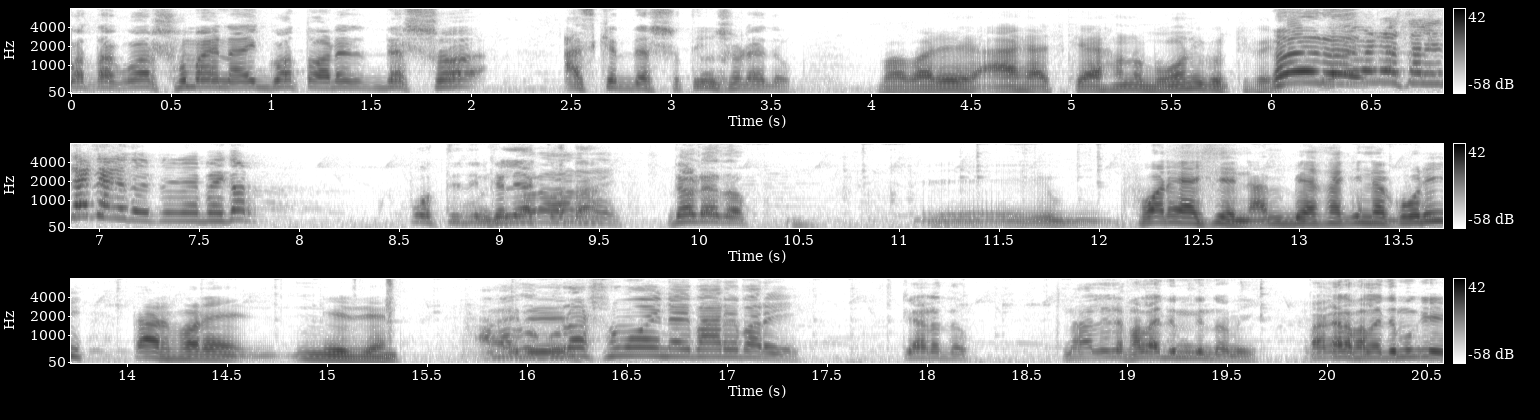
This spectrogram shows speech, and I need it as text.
কথা কওয়ার সময় নাই গত আড়ে দেড়শো আজকের দেড়শো তিনশো টাকা দেও। বাবা রে আজ আজকে এখনও বহনই করতে পারি। প্রতিদিন খালি এক কথা দেও। দেও পরে আসেন আমি বেচা কিনা করি তারপরে নিয়ে যান। আমাকে ঘোরার সময় নাই বারে বারে। টেহাটা দাও। না নিলে ফালাই দিম কিন্তু আমি। টাকাটা ফালাই দিবো কি?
